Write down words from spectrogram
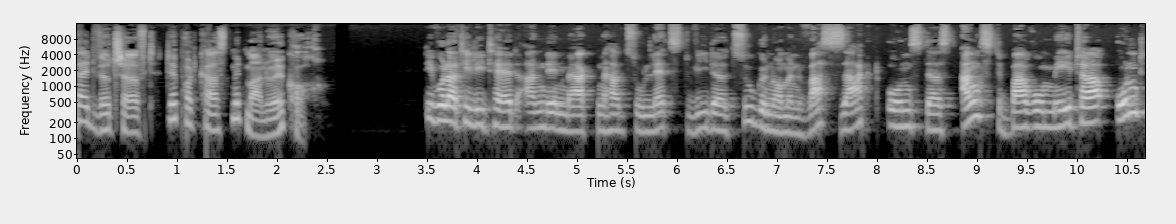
Inside Wirtschaft, der Podcast mit Manuel Koch. Die Volatilität an den Märkten hat zuletzt wieder zugenommen. Was sagt uns das Angstbarometer und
